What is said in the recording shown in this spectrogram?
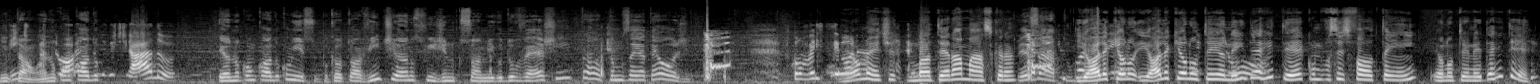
Então, eu não 24 horas concordo. fechado? Eu não concordo com isso, porque eu tô há 20 anos fingindo que sou amigo do Veste e tá- estamos aí até hoje. Convenceu, né? Realmente, manter a máscara. Exato. E olha, que eu não, e olha que eu não tenho nem DRT, como vocês falam, tem, hein? Eu não tenho nem DRT.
